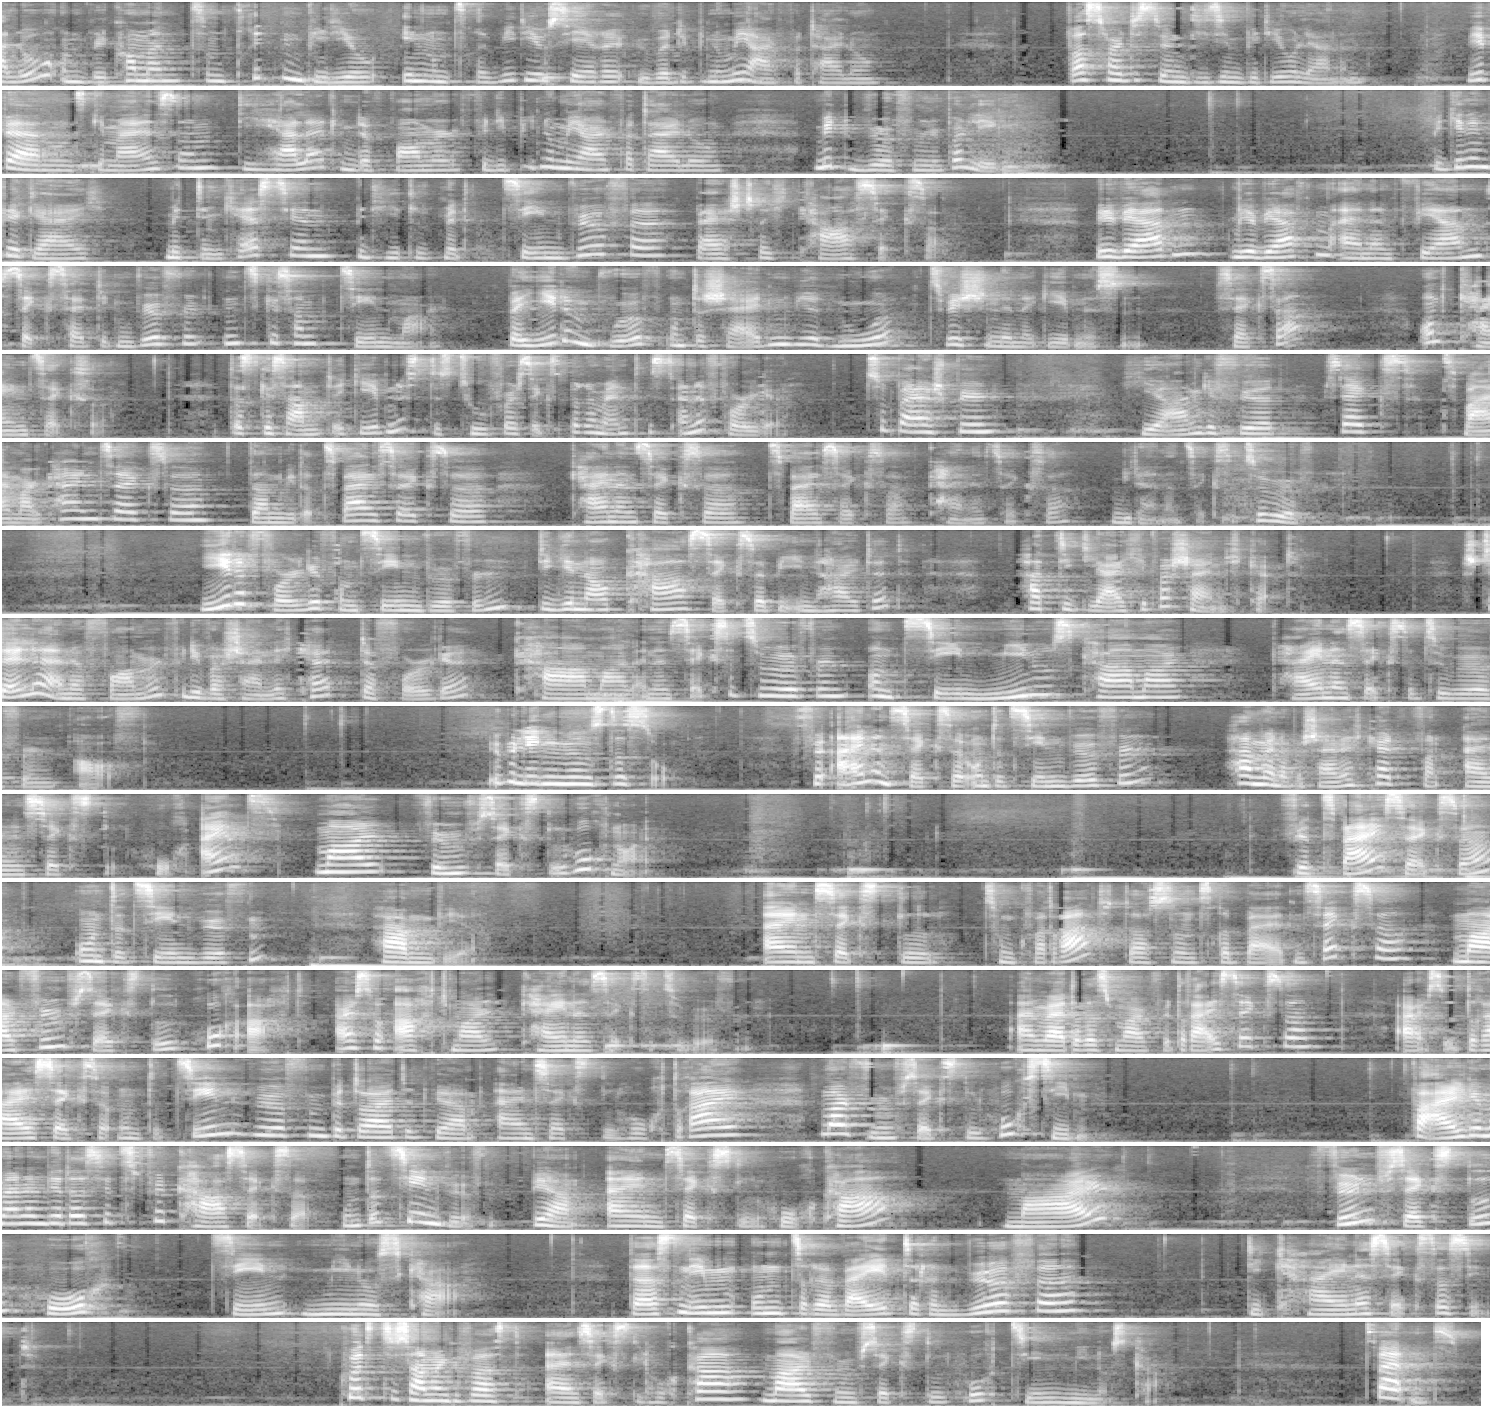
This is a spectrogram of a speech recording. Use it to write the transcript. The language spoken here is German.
Hallo und willkommen zum dritten Video in unserer Videoserie über die Binomialverteilung. Was solltest du in diesem Video lernen? Wir werden uns gemeinsam die Herleitung der Formel für die Binomialverteilung mit Würfeln überlegen. Beginnen wir gleich mit dem Kästchen betitelt mit 10 Würfe Beistrich K6er. Wir, werden, wir werfen einen fairen sechsseitigen Würfel insgesamt 10 Mal. Bei jedem Wurf unterscheiden wir nur zwischen den Ergebnissen 6er und kein Sechser. Das Gesamtergebnis des Zufallsexperiments ist eine Folge. Zum Beispiel hier angeführt 6, zweimal kein Sechser, dann wieder zwei Sechser, keinen Sechser, zwei Sechser, keinen Sechser, wieder einen Sechser zu würfeln. Jede Folge von 10 Würfeln, die genau k Sechser beinhaltet, hat die gleiche Wahrscheinlichkeit. Stelle eine Formel für die Wahrscheinlichkeit der Folge k mal einen Sechser zu würfeln und 10 minus k mal keinen Sechser zu würfeln, auf. Überlegen wir uns das so. Für einen Sechser unter 10 Würfeln haben wir eine Wahrscheinlichkeit von 1 Sechstel hoch 1 mal 5 Sechstel hoch 9. Für zwei Sechser unter 10 Würfen haben wir 1 Sechstel zum Quadrat, das sind unsere beiden Sechser, mal 5 Sechstel hoch 8, also 8 mal keine Sechser zu würfeln. Ein weiteres Mal für 3 Sechser, also 3 Sechser unter 10 Würfen bedeutet, wir haben 1 Sechstel hoch 3 mal 5 Sechstel hoch 7. Verallgemeinern wir das jetzt für k Sechser unter 10 Würfen. Wir haben 1 Sechstel hoch k mal 5 Sechstel hoch 10 minus k. Das eben unsere weiteren Würfe, die keine Sechser sind. Kurz zusammengefasst, 1 Sechstel hoch k mal 5 Sechstel hoch 10 minus k. Zweitens,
